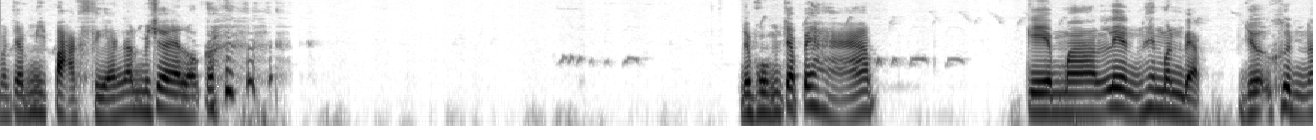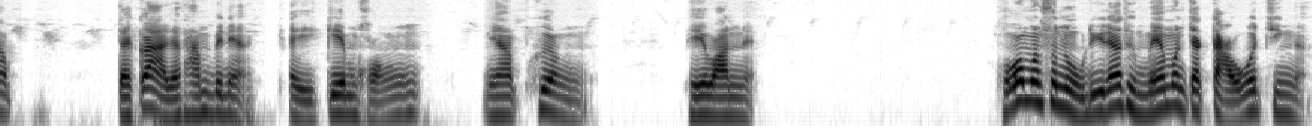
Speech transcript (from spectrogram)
มันจะมีปากเสียงกันไม่ใช่หรอกเดี๋ยวผมจะไปหาเกมมาเล่นให้มันแบบเยอะขึ้นนะครับ แต่ก็อาจจะทำเป็นเนี่ย ไอเกมของเนี่ยครับเครื่องเพวันเนี่ย ผมว่ามันสนุกดีนะ ถึงแม้มันจะเก่าก็จริงอะ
